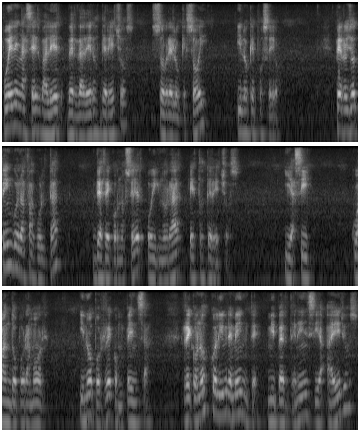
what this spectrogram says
pueden hacer valer verdaderos derechos sobre lo que soy y lo que poseo. Pero yo tengo la facultad de reconocer o ignorar estos derechos. Y así, cuando por amor y no por recompensa, reconozco libremente mi pertenencia a ellos,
